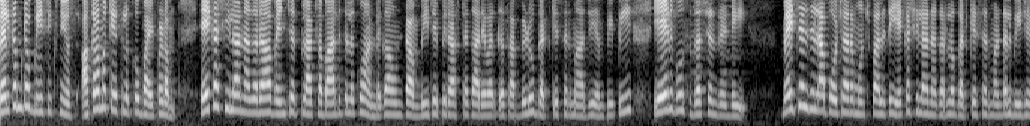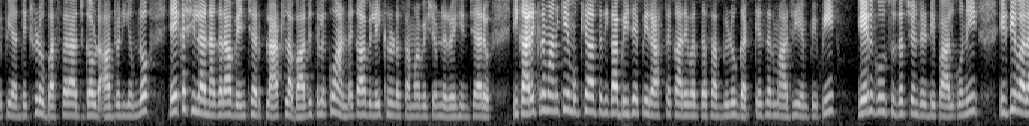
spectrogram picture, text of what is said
వెల్కమ్ టు బీసిక్స్ న్యూస్. అక్రమ కేసులకు భయపడం. ఏకశిలా నగర వెంచర్ ప్లాట్ల బాధితులకు అండగా ఉంటాం. బీజేపీ రాష్ట్ర కార్యవర్గ సభ్యుడు గట్కేసర్ మాజీ ఎంపీపీ ఏనుగు సుదర్శన్ రెడ్డి. మేడ్చల్ జిల్లా పోచారం మున్సిపాలిటీ ఏకశిలా నగర్లో గట్కేసర్ మండల్ బీజేపీ అధ్యక్షుడు బస్వరాజ్ గౌడ్ ఆధ్వర్యంలో ఏకశిలా నగర వెంచర్ ప్లాట్ల బాధితులకు అండగా విలేకరుల సమావేశం నిర్వహించారు. ఈ కార్యక్రమానికి ముఖ్య అతిథిగా బీజేపీ రాష్ట్ర కార్యవర్గ సభ్యుడు గట్కేసర్ మాజీ ఎంపీపీ ఏనుగు సుదర్శన్ రెడ్డి పాల్గొని ఇటీవల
